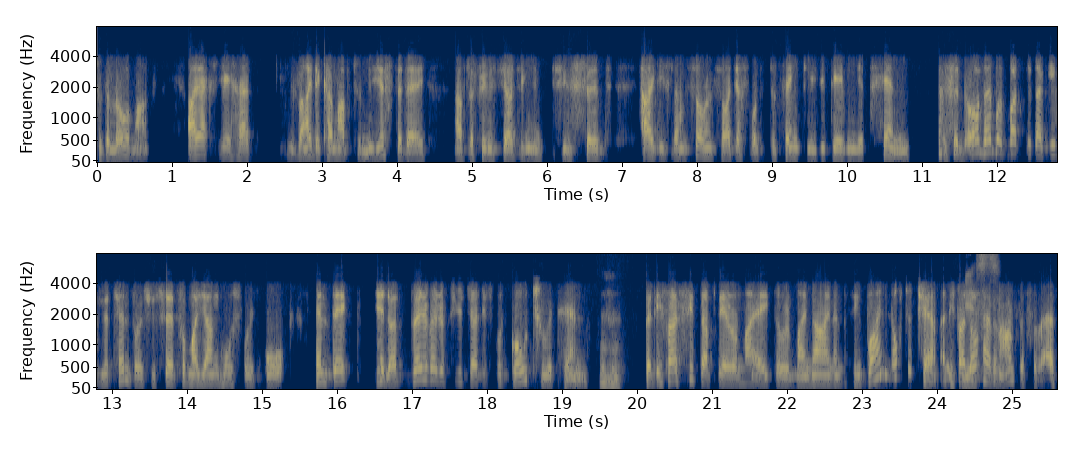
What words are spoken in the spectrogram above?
to the lower marks. I actually had a rider come up to me yesterday after I finished judging, and she said, Hi, Gisela, I'm so and so. I just wanted to thank you. You gave me a 10. I said, Oh, that, but what did I give you a 10 for? She said, For my young horse for his walk. And they, you know, very, very few judges would go to a 10. hmm But if I sit up there on my eight or my nine and think, why not a 10? And if I Yes. don't have an answer for that,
